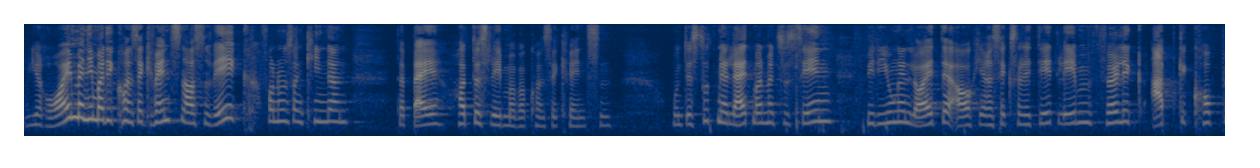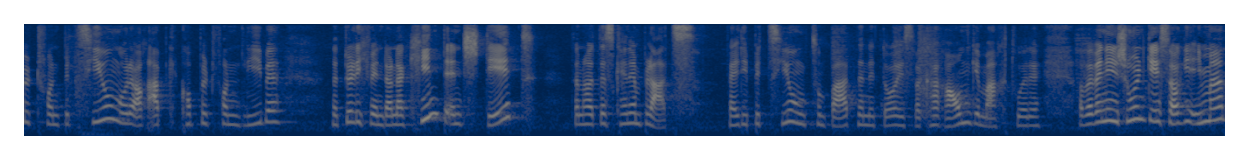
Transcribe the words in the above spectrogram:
wir räumen immer die Konsequenzen aus dem Weg von unseren Kindern. Dabei hat das Leben aber Konsequenzen. Und es tut mir leid, manchmal zu sehen, wie die jungen Leute auch ihre Sexualität leben, völlig abgekoppelt von Beziehung oder auch abgekoppelt von Liebe. Natürlich, wenn dann ein Kind entsteht, dann hat das keinen Platz weil die Beziehung zum Partner nicht da ist, weil kein Raum gemacht wurde. Aber wenn ich in Schulen gehe, sage ich immer,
